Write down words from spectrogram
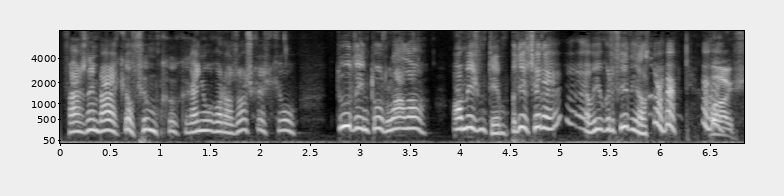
Faz lembrar aquele filme que ganhou agora os Oscars, que é o Tudo em todo lado ao, ao mesmo tempo. Podia ser a, a, biografia dele. Pois.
